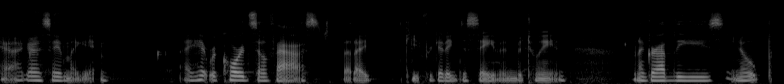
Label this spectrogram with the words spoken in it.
Okay, I gotta save my game. I hit record so fast that I keep forgetting to save in between. I'm gonna grab these. Nope.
